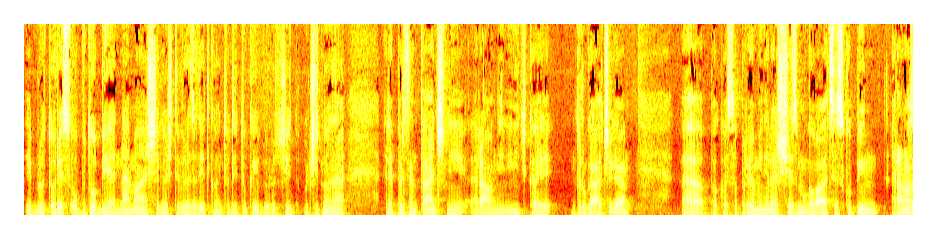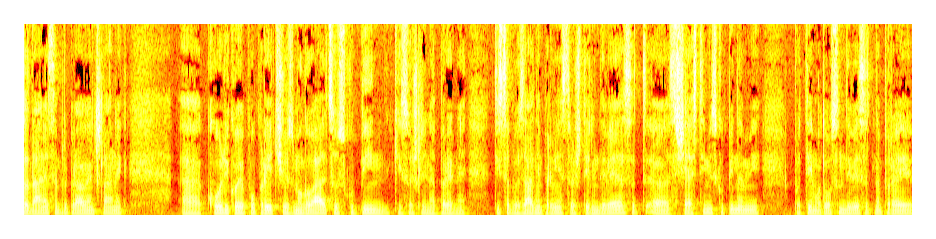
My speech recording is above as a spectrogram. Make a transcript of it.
je bilo to res obdobje najmanjšega števila zadetkov in tudi tukaj je bilo očitno na reprezentančni ravni ni nič kaj drugačega. Uh, pa ko so prej omenjala še zmagovalce skupin, ravno za danes sem pripravil en članek, uh, koliko je poprečju zmagovalcev skupin, ki so šli naprej. Ne. Ti so bili v zadnjem prvenstvu 94 uh, s šestimi skupinami, potem od 98 naprej,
